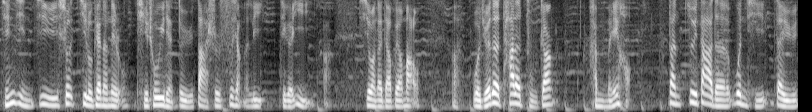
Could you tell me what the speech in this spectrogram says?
仅仅基于设纪录片的内容，提出一点对于大师思想的利这个意义啊，希望大家不要骂我啊。我觉得他的主张很美好。但最大的问题在于，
